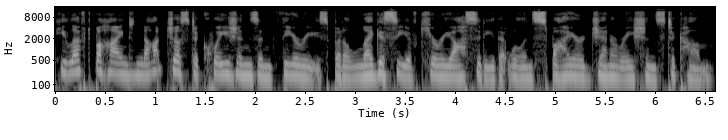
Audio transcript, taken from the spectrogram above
He left behind not just equations and theories, but a legacy of curiosity that will inspire generations to come.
